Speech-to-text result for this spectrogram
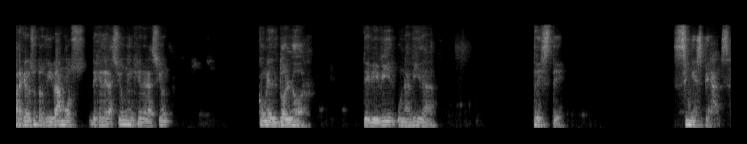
para que nosotros vivamos de generación en generación con el dolor de vivir una vida triste, sin esperanza.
